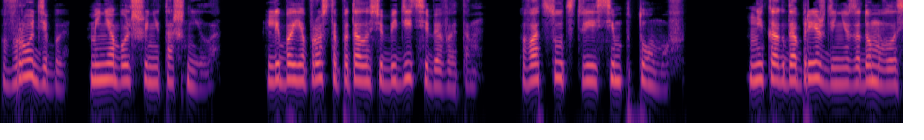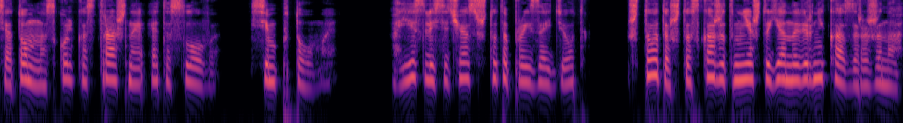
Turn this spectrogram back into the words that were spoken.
Вроде бы меня больше не тошнило. Либо я просто пыталась убедить себя в этом, в отсутствии симптомов. Никогда прежде не задумывалась о том, насколько страшное это слово — симптомы. А если сейчас что-то произойдет, что-то, что скажет мне, что я наверняка заражена,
